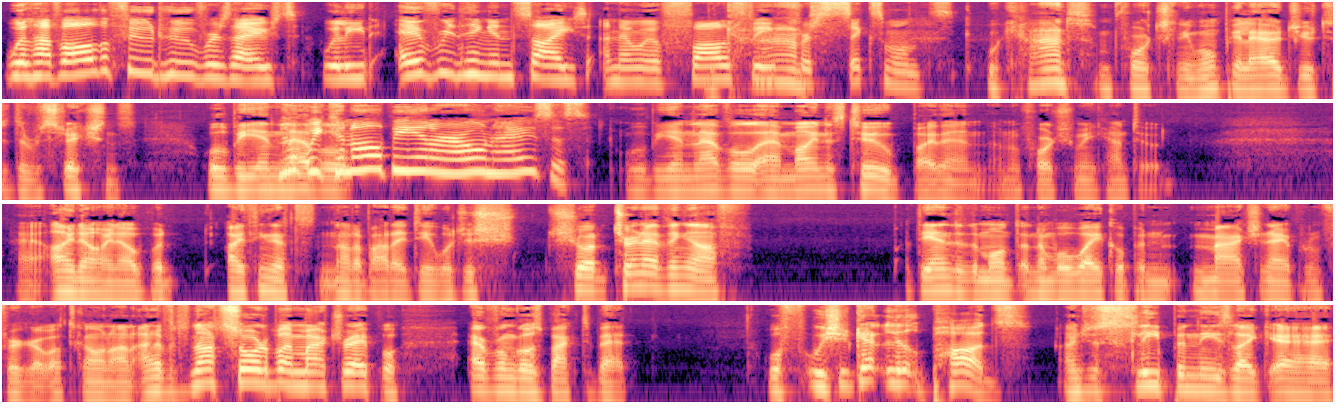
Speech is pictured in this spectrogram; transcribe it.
We'll have all the food hoovers out. We'll eat everything in sight, and then we'll fall asleep can't. for six months. We can't, unfortunately. We won't be allowed due to the restrictions. We'll be in No, level. we can all be in our own houses. we'll be in level uh, minus two by then, and unfortunately, we can't do it. Uh, I know, I know, but I think that's not a bad idea. We'll just sh- shut, turn everything off at the end of the month, and then we'll wake up in March and April and figure out what's going on. And if it's not sorted by March or April, everyone goes back to bed. Well, f- we should get little pods and just sleep in these like uh,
